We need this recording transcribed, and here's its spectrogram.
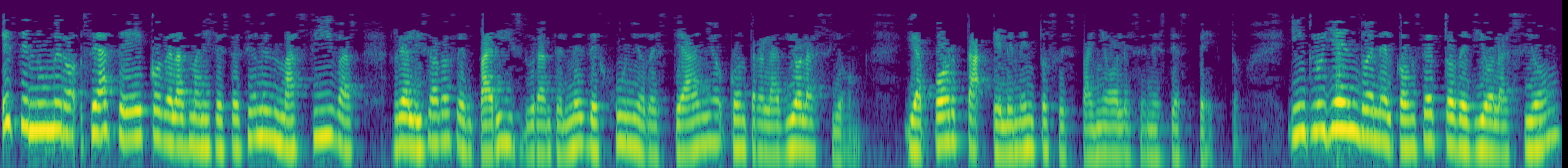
este número se hace eco de las manifestaciones masivas realizadas en París durante el mes de junio de este año contra la violación y aporta elementos españoles en este aspecto, incluyendo en el concepto de violación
